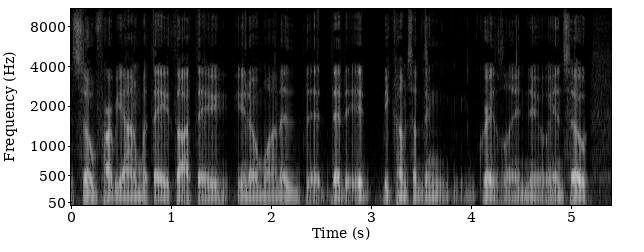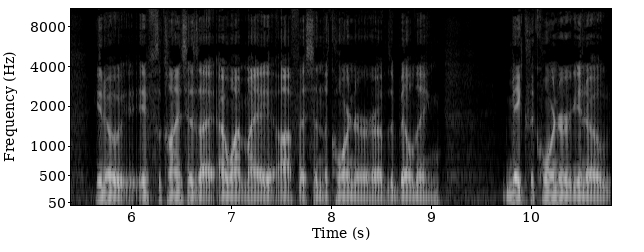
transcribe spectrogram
so far beyond what they thought they you know wanted that, that it becomes something crazily new. And so, you know, if the client says, I, "I want my office in the corner of the building," make the corner, you know,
